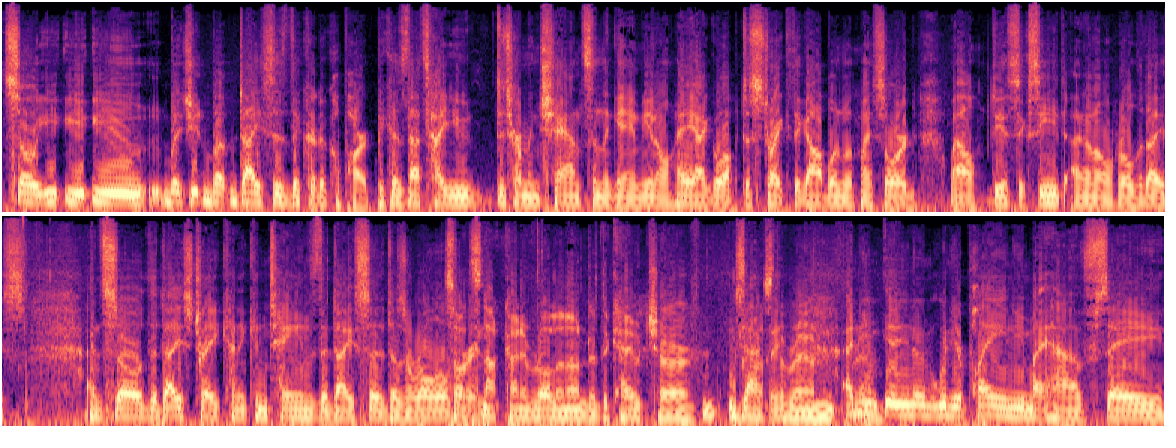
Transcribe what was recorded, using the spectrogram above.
So you, you, you but you, but dice is the critical part because that's how you determine chance in the game. You know, hey, I go up to strike the goblin with my sword. Well, do you succeed? I don't know. Roll the dice, and so the dice tray kind of contains the dice so it doesn't roll over. So it's not kind of rolling under the couch or across exactly the room. And room. You, you know, when you're playing, you might have say,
